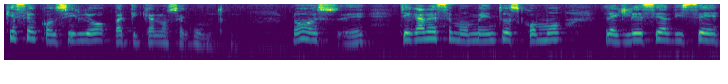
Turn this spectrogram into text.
que es el Concilio Vaticano II. ¿no? Es, eh, llegar a ese momento es como la iglesia dice,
